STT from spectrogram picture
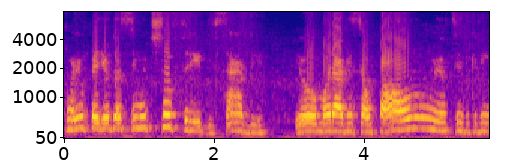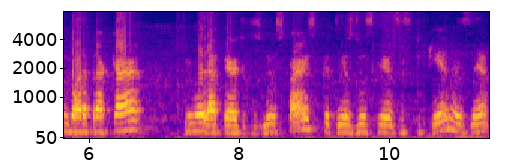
foi um período assim muito sofrido, sabe? Eu morava em São Paulo, eu tive que vir embora para cá e morar perto dos meus pais, porque eu tinha as duas crianças pequenas, né?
